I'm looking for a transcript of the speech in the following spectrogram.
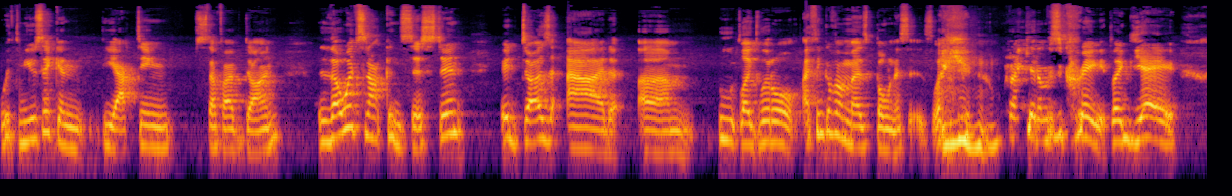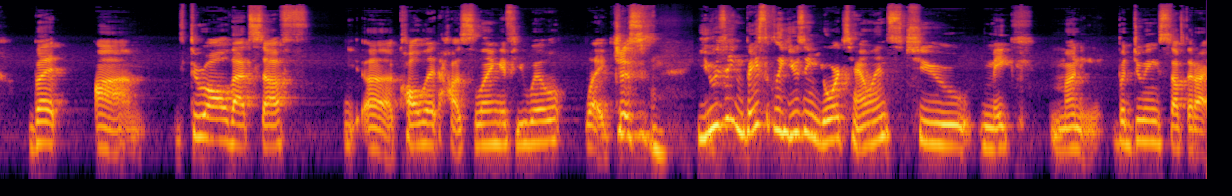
with music and the acting stuff I've done, though it's not consistent, it does add um like little. I think of them as bonuses. Like mm-hmm. I get them is great. Like yay, but um through all that stuff, uh, call it hustling, if you will. Like just mm. using basically using your talents to make money, but doing stuff that I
